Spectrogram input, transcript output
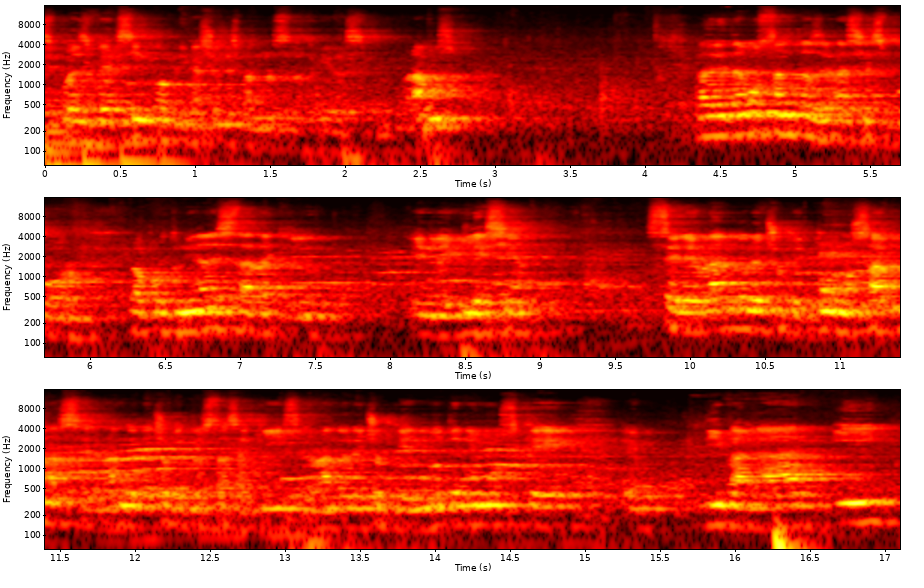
después ver cinco aplicaciones para nuestras vidas. ¿Oramos? Padre, damos tantas gracias por la oportunidad de estar aquí en la iglesia, celebrando el hecho que tú nos hablas, celebrando el hecho que tú estás aquí, celebrando el hecho que no tenemos que eh, divagar y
